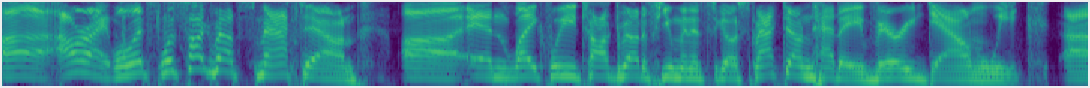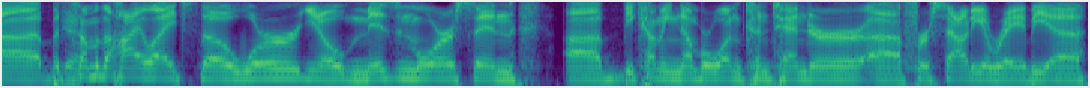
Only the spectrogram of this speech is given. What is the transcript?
Uh, all right, well let's let's talk about SmackDown. Uh, and like we talked about a few minutes ago, SmackDown had a very down week. Uh, but Yeah. some of the highlights though were you know Miz and Morrison uh, becoming number one contender uh, for Saudi Arabia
